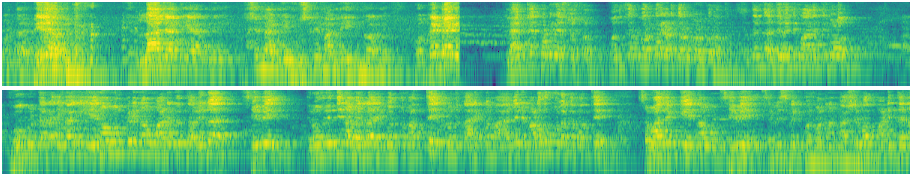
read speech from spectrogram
ಮಾಡ್ತಾರೆ ಬೇರೆ ಹಬ್ಬ ಎಲ್ಲ ಜಾತಿ ಆಗಲಿ, ಕ್ರಿಶ್ಚಿಯನ್ ಆಗಲಿ, ಮುಸ್ಲಿಂ ಆಗಲಿ, ಹಿಂದೂ ಆಗಲಿ, ಒಗ್ಗಟ್ಟಾಗಿ ಬ್ಲ್ಯಾಕ್ ಚೆಕ್ ಕೊಟ್ಟರೆ ಎಷ್ಟೆಷ್ಟು ಒಂದು ಕರು ಬರ್ಕೋರು, ಎರಡು ಕರು ಬರ್ಕೋರು ಅಂತ. ಎಂತ ಅತಿರತಿ ಮಾರತಿಗಳು ಹೋಗ್ಬಿಟ್ಟಾರ. ಹೀಗಾಗಿ ಏನೋ ಒಂದ್ ಕಡೆ ನಾವು ಮಾಡಿದಂತ ಅಳಿಲ ಸೇವೆ ಇರೋದ್ರಿಂದ ನಾವೆಲ್ಲ ಇವತ್ತು ಮತ್ತೆ ಈ ಒಂದು ಕಾರ್ಯಕ್ರಮ ಆಯೋಜನೆ ಮಾಡೋದ್ರ ಮೂಲಕ ಮತ್ತೆ ಸಮಾಜಕ್ಕೆ ನಾವು ಸೇವೆ ಸಲ್ಲಿಸಲಿಕ್ಕೆ ಭಗವಂತ ನಮ್ಗೆ ಆಶೀರ್ವಾದ ಮಾಡಿದ್ದಾನೆ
